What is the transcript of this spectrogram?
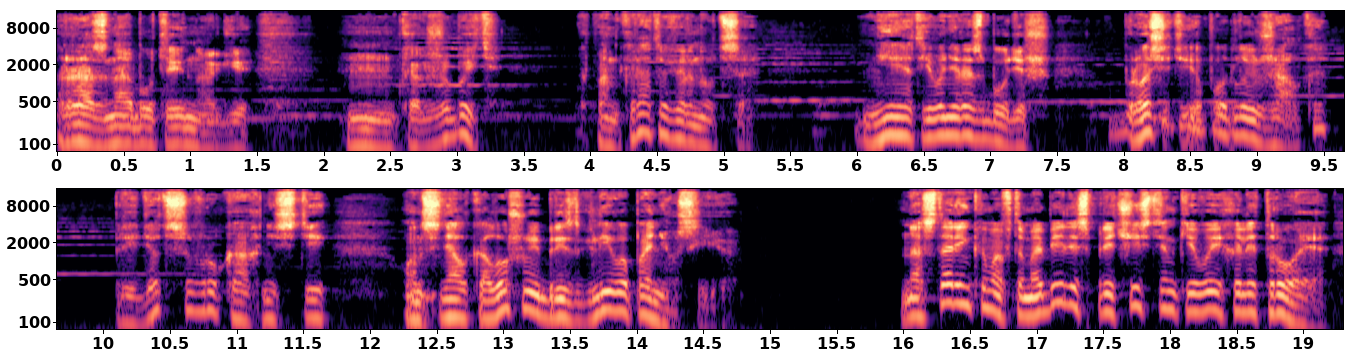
разнообутые ноги. М как же быть? К Панкрату вернуться? Нет, его не разбудишь. Бросить ее подлую жалко. Придется в руках нести. Он снял калошу и брезгливо понес ее. На стареньком автомобиле с Причистенки выехали трое —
